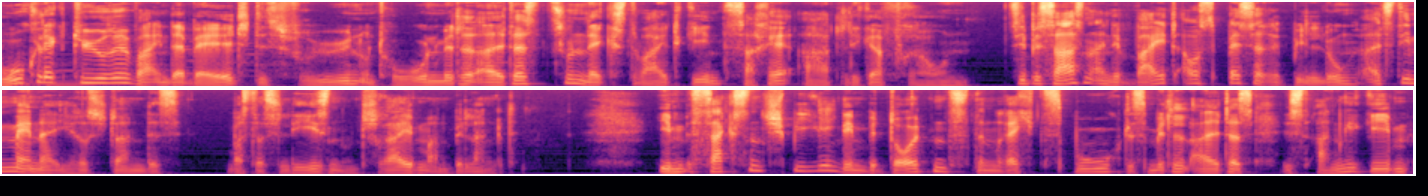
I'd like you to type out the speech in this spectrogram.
Buchlektüre war in der Welt des frühen und hohen Mittelalters zunächst weitgehend Sache adliger Frauen. Sie besaßen eine weitaus bessere Bildung als die Männer ihres Standes, was das Lesen und Schreiben anbelangt. Im Sachsenspiegel, dem bedeutendsten Rechtsbuch des Mittelalters, ist angegeben,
